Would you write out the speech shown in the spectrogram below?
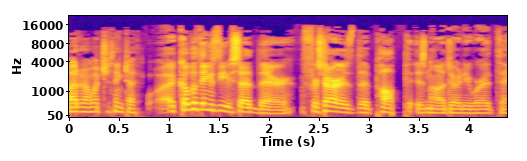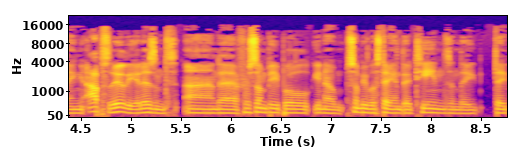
I don't know what you think, Dave. A couple of things that you've said there. For starters, the pop is not a dirty word thing. Absolutely, it isn't. And uh, for some people, you know, some people stay in their teens and they they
